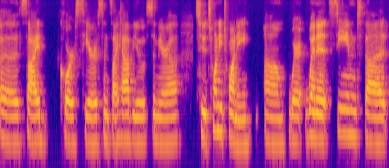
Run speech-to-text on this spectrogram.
uh, side course here since i have you samira to 2020 um, where when it seemed that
